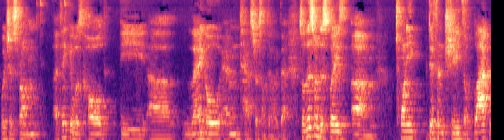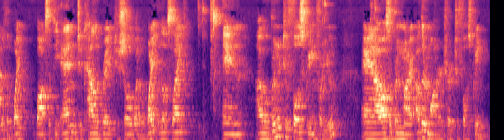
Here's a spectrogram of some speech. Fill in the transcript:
which is from I think it was called the uh, Lagom test or something like that. So this one displays um, 20 different shades of black with a white box at the end to calibrate to show what a white looks like. And I will bring it to full screen for you. And I'll also bring my other monitor to full screen.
